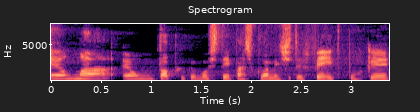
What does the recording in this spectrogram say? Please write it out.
é, uma, é um tópico que eu gostei particularmente de ter feito, porque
